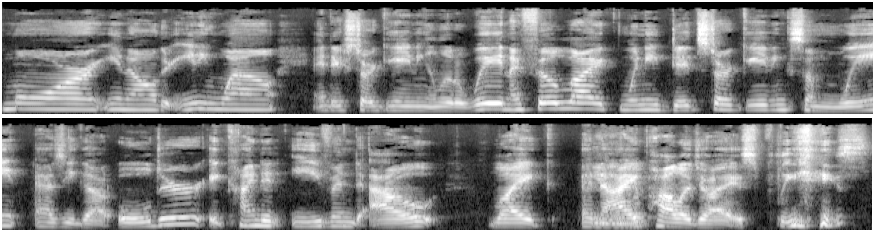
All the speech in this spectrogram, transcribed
more you know they're eating well and they start gaining a little weight. And i feel like when he did start gaining some weight as he got older it kind of evened out like and i apologize please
